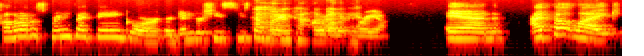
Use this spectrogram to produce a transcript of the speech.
Colorado Springs, I think, or, or Denver. She's, she's somewhere, in Colorado, Colorado area. And I felt like,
